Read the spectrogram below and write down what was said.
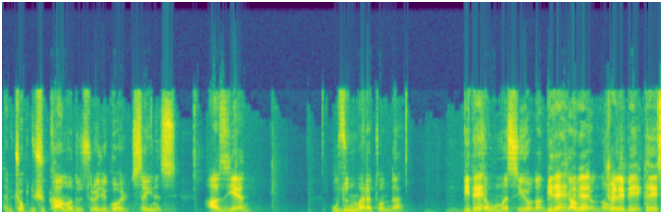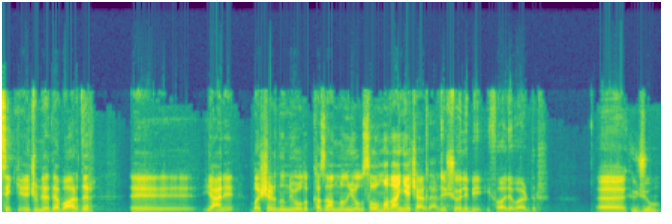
tabii çok düşük kalmadığı sürece gol sayınız az yiyen uzun maratonda bir de savunması iyi olan bir de değil mi? Şöyle bir klasik e, cümle de vardır. Ee, yani başarının yolu, kazanmanın yolu savunmadan geçer Bir derler. de şöyle bir ifade vardır. Ee, hücum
